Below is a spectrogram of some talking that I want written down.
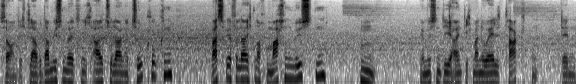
So, und ich glaube, da müssen wir jetzt nicht allzu lange zugucken. Was wir vielleicht noch machen müssten... Hm, wir müssen die eigentlich manuell takten. Denn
